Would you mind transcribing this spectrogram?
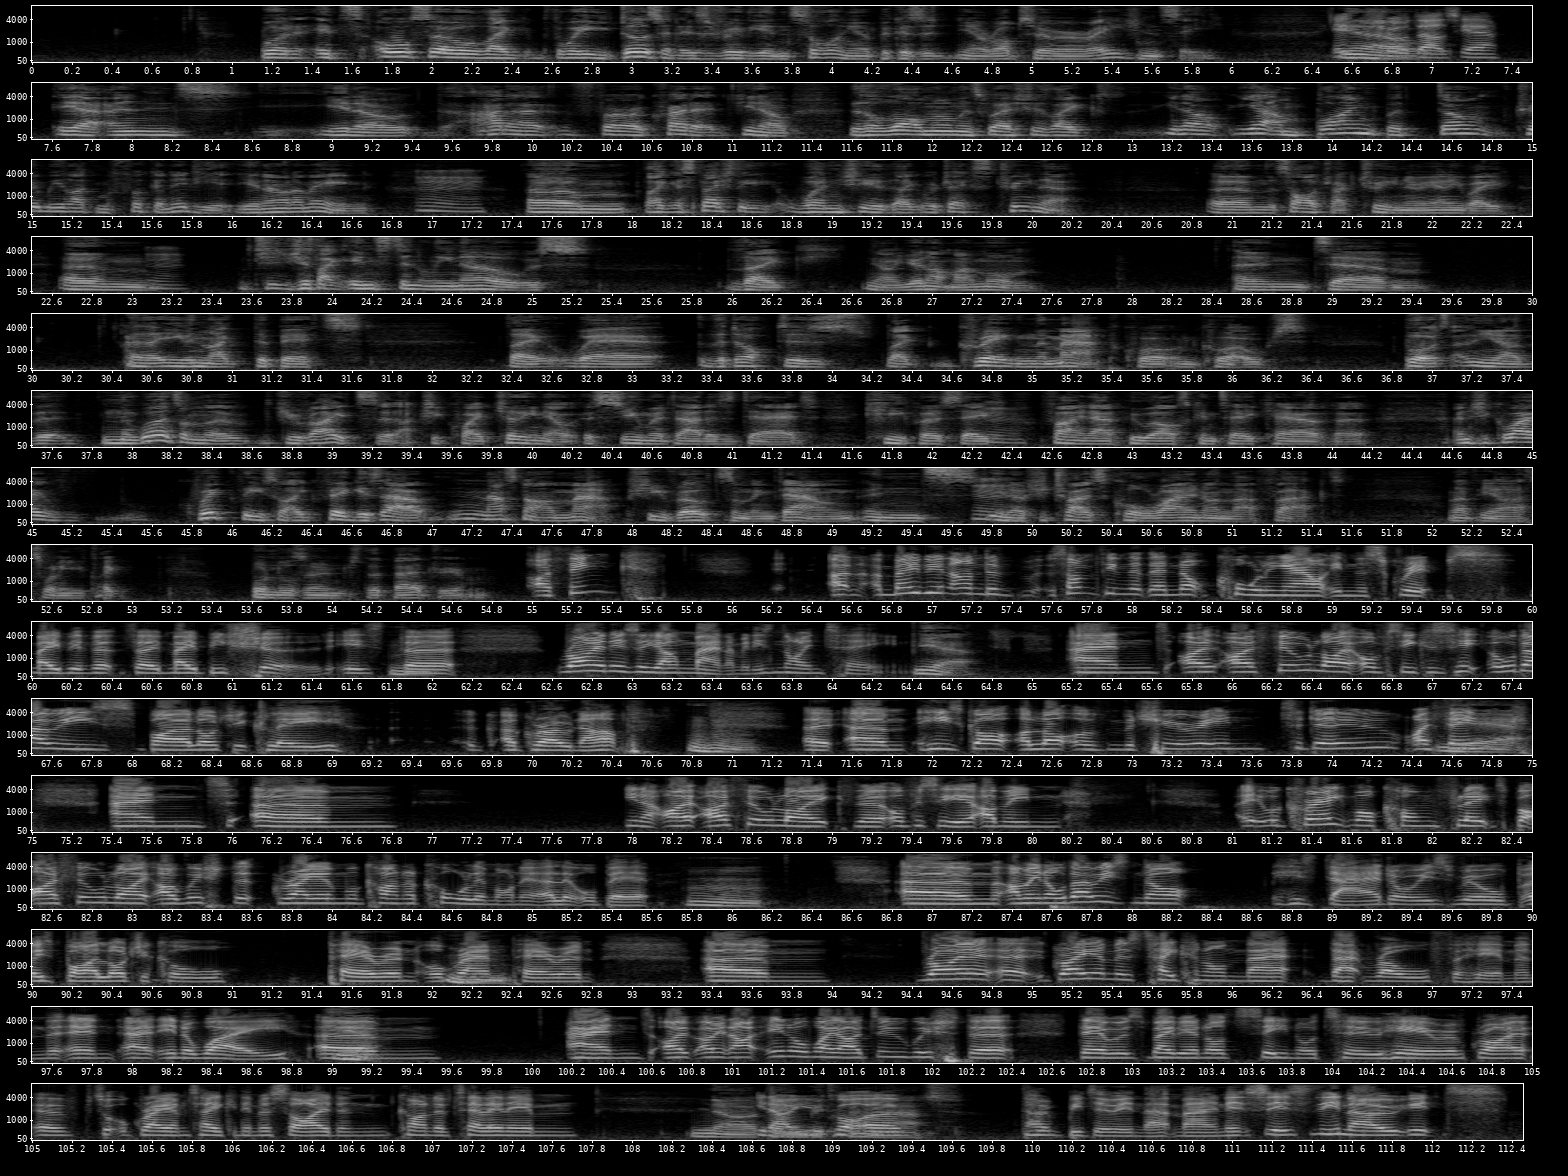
but it's also like the way he does it is really insulting her because it you know robs her of her agency. It you know, sure does. Yeah. Yeah, and you know, Hannah, for her credit, you know, there's a lot of moments where she's like, you know, yeah, I'm blind, but don't treat me like I'm a fucking idiot. You know what I mean? Mm. Um, like especially when she like rejects Trina, um, the Solitract Trina anyway. Um, she just like instantly knows, like, you know, you're not my mum, and um, and like, even like the bit like where the doctor's like creating the map, quote unquote. But you know, the the words on the she writes are actually quite chilling. You know, assume her dad is dead, keep her safe, mm. find out who else can take care of her, and she quite quickly sort of like figures out mm, that's not a map. She wrote something down, and you mm. know, she tries to call Ryan on that fact. And that, you know, that's when he like bundles her into the bedroom. I think and maybe an under something that they're not calling out in the scripts, maybe that they maybe should, is mm. that Ryan is a young man. I mean, he's 19, Yeah, and I, I feel like obviously because he, although he's biologically a, a grown up, uh, um, he's got a lot of maturing to do. I think, Yeah. and um, you know, I, I feel like that. Obviously, I mean. it would create more conflict. But I feel like I wish that Graham would kind of call him on it a little bit. Hmm. Um, I mean, although he's not his dad or his real his biological parent or grandparent, um, Ryan, uh, Graham has taken on that that role for him, and and, and in a way. Um, And I, I mean, I, in a way, I do wish that there was maybe an odd scene or two here of, Gra- of sort of Graham taking him aside and kind of telling him, No, You know, you've got to "Don't be doing that, man." It's, it's, you know, it's.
